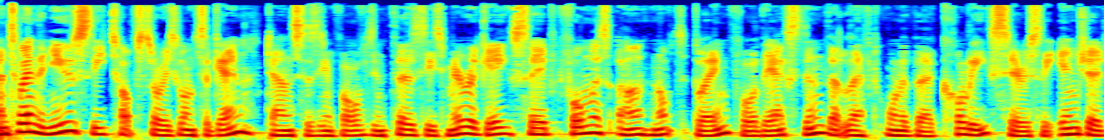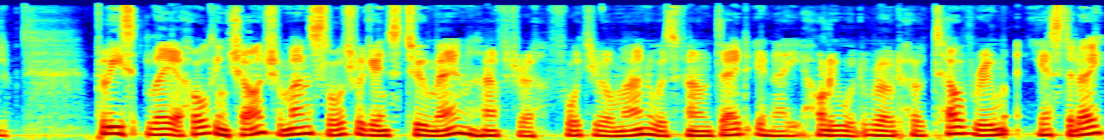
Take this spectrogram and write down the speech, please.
And to end the news, the top stories once again. Dancers involved in Thursday's Mirror gig say performers are not to blame for the accident that left one of their colleagues seriously injured. Police lay a holding charge for manslaughter against two men after a 40 year old man was found dead in a Hollywood Road hotel room yesterday.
